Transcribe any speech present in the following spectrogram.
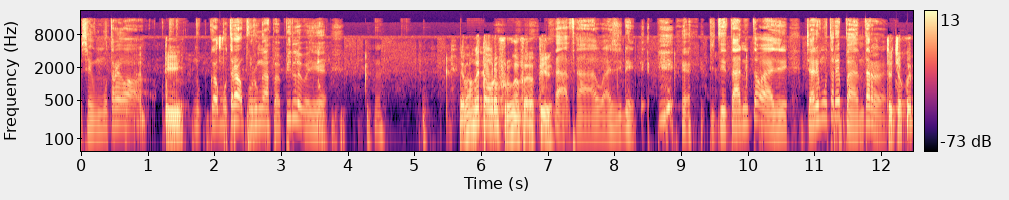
saya muter kok. Di kok muter kok burung ababil loh banyak Emang gue tau ora burung ababil? tak tahu asli deh. Diceritain itu asli. Cari muternya banter. Cocok gue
